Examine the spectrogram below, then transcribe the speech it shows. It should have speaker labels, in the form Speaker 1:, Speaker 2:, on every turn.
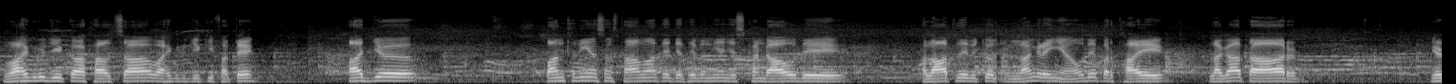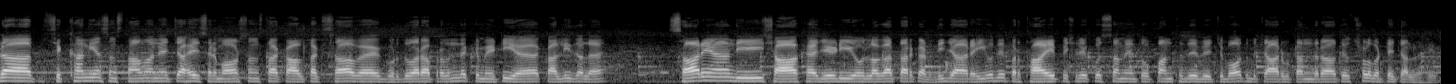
Speaker 1: ਵਾਹਿਗੁਰੂ ਜੀ ਕਾ ਖਾਲਸਾ, ਵਾਹਿਗੁਰੂ ਜੀ ਕੀ ਫਤਿਹ। ਅੱਜ ਪੰਥ ਦੀਆਂ ਸੰਸਥਾਵਾਂ ਤੇ ਜਥੇਬੰਦੀਆਂ ਜਿਸ ਖੰਡਾਓ ਦੇ ਹਾਲਾਤ ਦੇ ਵਿੱਚੋਂ ਲੰਘ ਰਹੀਆਂ, ਉਹਦੇ ਪਰਥਾਏ ਲਗਾਤਾਰ ਜਿਹੜਾ ਸਿੱਖਾਂ ਦੀਆਂ ਸੰਸਥਾਵਾਂ ਨੇ, ਚਾਹੇ ਸਰਮੌਰ ਸੰਸਥਾ, ਅਕਾਲ ਤਖਤ ਸਾਹਿਬ ਹੈ, ਗੁਰਦੁਆਰਾ ਪ੍ਰਬੰਧਕ ਕਮੇਟੀ ਹੈ, ਅਕਾਲੀ ਦਲ ਹੈ, ਸਾਰਿਆਂ ਦੀ ਸ਼ਾਖ ਹੈ ਜਿਹੜੀ ਉਹ ਲਗਾਤਾਰ ਘਟਦੀ ਜਾ ਰਹੀ, ਉਹਦੇ ਪਰਥਾਏ ਪਿਛਲੇ ਕੁਝ ਸਮੇਂ ਤੋਂ ਪੰਥ ਦੇ ਵਿੱਚ ਬਹੁਤ ਵਿਚਾਰ ਵਟਾਂਦਰਾ ਤੇ ਉਛਲ ਵੱਟੇ ਚੱਲ ਰਹੇ।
